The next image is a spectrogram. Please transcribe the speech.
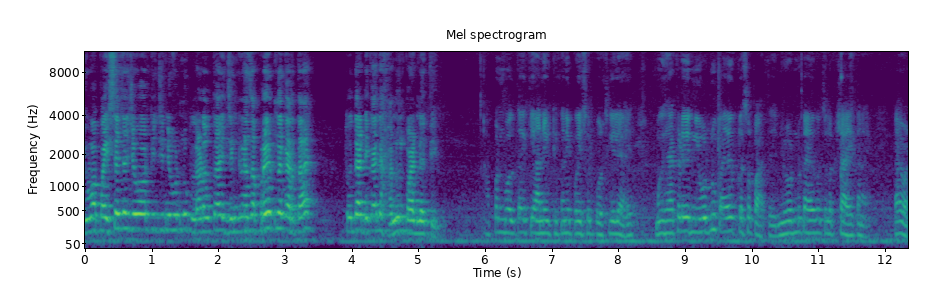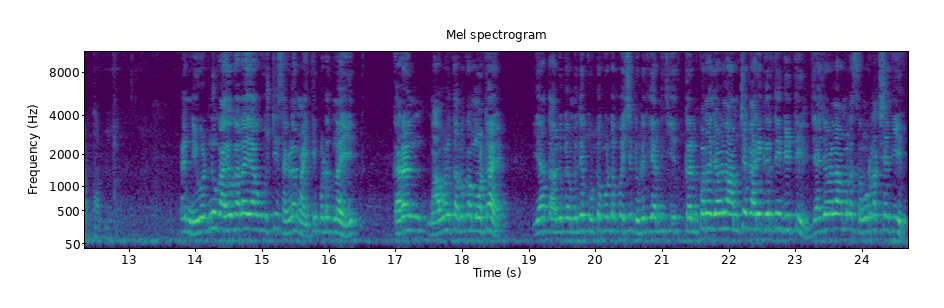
किंवा पैशाच्या जीवावरती जी निवडणूक लढवताय जिंकण्याचा प्रयत्न करताय तो त्या ठिकाणी हाणून पाडण्यात येईल. आपण बोलताय की अनेक ठिकाणी पैसे पोहोचलेले आहेत. मग ह्याकडे निवडणूक आयोग कसं पाहतंय? निवडणूक आयोगाचं लक्ष आहे का नाही? काय वाटतं आपल्याला? निवडणूक आयोगाला या गोष्टी सगळ्या माहिती पडत नाहीत. कारण मावळ तालुका मोठा आहे. या तालुक्यामध्ये कुठं कुठं पैसे ठेवलेत यांची कल्पना ज्यावेळेला आमचे कार्यकर्ते देतील ज्या ज्यावेळेला आम्हाला समोर लक्षात येईल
